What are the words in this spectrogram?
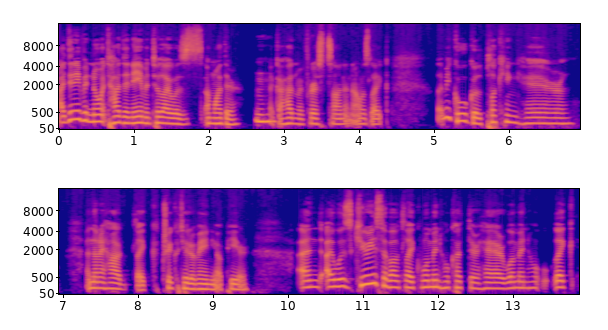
I didn't even know it had a name until I was a mother. Like I had my first son, and I was like, let me Google plucking hair, and then I had like trichotillomania appear. And I was curious about like women who cut their hair, women who like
